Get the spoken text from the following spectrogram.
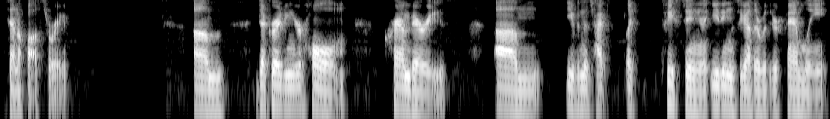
Santa Claus story. Um, decorating your home, cranberries, um, even the types like feasting and eating together with your family,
